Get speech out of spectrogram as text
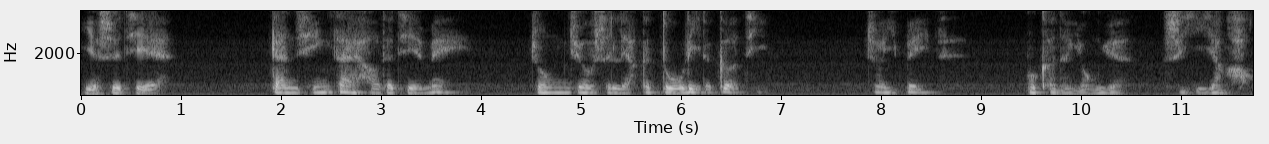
也是结。感情再好的姐妹终究是两个独立的个体。这一辈子不可能永远是一样好。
